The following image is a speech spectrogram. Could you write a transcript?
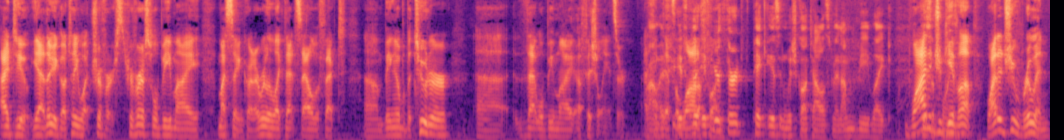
I do. Yeah, there you go. tell you what, Traverse. Traverse will be my my second card. I really like that style of effect. Um, being able to tutor, uh, that will be my official answer. I Wow, think if, a if lot the- of if your third pick isn't Wishclaw Talisman, I'm gonna be like, Why did you give up? Why did you ruin?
